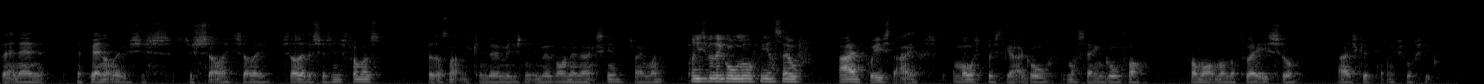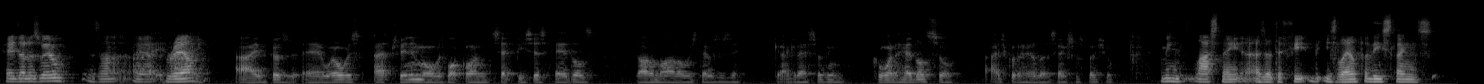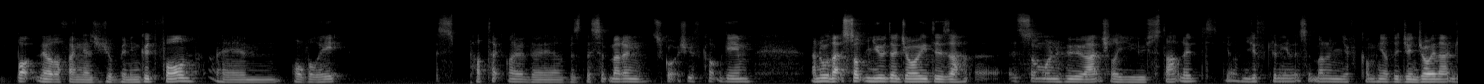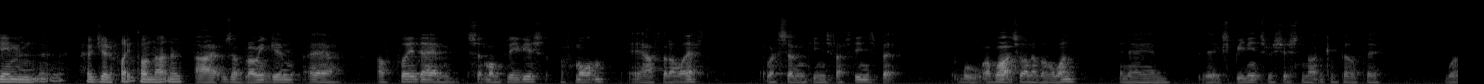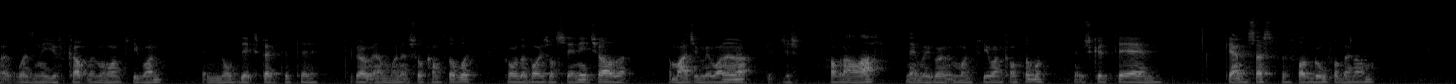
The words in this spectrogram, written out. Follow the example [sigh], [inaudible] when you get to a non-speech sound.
But then the penalty was just just silly, silly, silly decisions from us. But there's nothing we can do. We just need to move on in the next game, try and win. Pleased with the goal though for yourself. Aye, pleased. Aye, I'm always pleased to get a goal. My second goal for for Morton under 20s, so aye, it's good to get score sheet. Header as well. Is that uh, aye, rare? Aye, aye because uh, we always at training we always work on set pieces, headers. Darmar always tells us to get aggressive and go on a header, so I got a header. It's extra special. I mean, last night as a defeat, but he's learned for these things. But the other thing is, you've been in good form um, of late. Particularly, there was the St Mirren Scottish Youth Cup game I know that's something you'd enjoyed as a as someone who actually you started your youth career at St Mirren. You've come here. Did you enjoy that game? And uh, how do you reflect on that now? Uh, it was a brilliant game. Uh, I've played um, St Mirren previous with Morton uh, after I left with 17s, 15s, but well, I've actually never won, and um, the experience was just nothing compared to what it was in the youth cup when we won 3 1, and nobody expected to, to go out and win it so comfortably. All the boys were saying each other that imagine me winning that, just having a laugh, and then we went and won 3 1 comfortably. It was good to um, get an assist for the third goal for Ben Armour.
